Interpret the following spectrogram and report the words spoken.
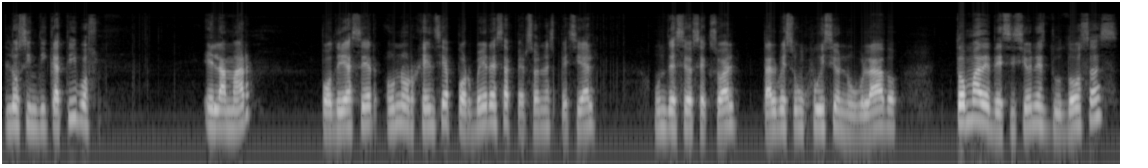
Los indicativos. El amar podría ser una urgencia por ver a esa persona especial, un deseo sexual, tal vez un juicio nublado, toma de decisiones dudosas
